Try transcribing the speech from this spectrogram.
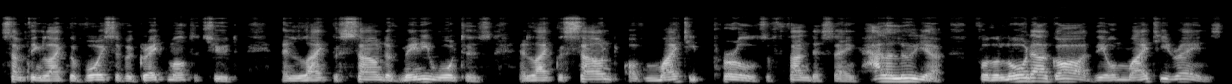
something like the voice of a great multitude, and like the sound of many waters, and like the sound of mighty pearls of thunder, saying, Hallelujah! For the Lord our God, the Almighty, reigns.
